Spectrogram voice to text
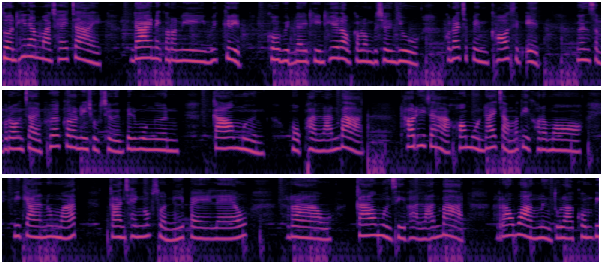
ส่วนที่นำมาใช้จ่ายได้ในกรณีวิกฤตโควิด -19 ที่เรากำลังเผชิญอยู่ ก็น่าจะเป็นข้อ 11 เงินสำรองจ่ายเพื่อกรณีฉุกเฉินเป็นวงเงิน 96,000 ล้านบาท เท่าที่จะหาข้อมูลได้จากมติครม มีการอนุมัติ การใช้งบส่วนนี้ไปแล้ว ราว 94,000 ล้านบาท ระหว่าง 1 ตุลาคมปี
